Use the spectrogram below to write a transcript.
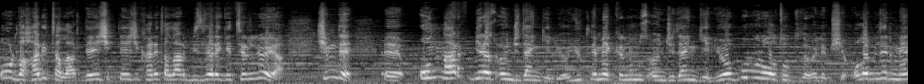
orada haritalar değişik değişik haritalar bizlere getiriliyor ya. Şimdi e, onlar biraz önceden geliyor. Yükleme ekranımız önceden geliyor. Bu Brawl Talk'ta da öyle bir şey olabilir mi?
